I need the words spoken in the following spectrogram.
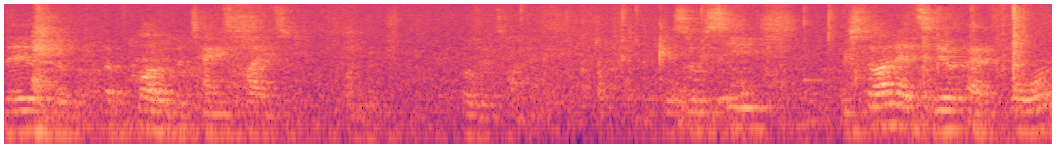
there's the, a plot of the tank's height over time. Okay, so we see, we start at zero, at four,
